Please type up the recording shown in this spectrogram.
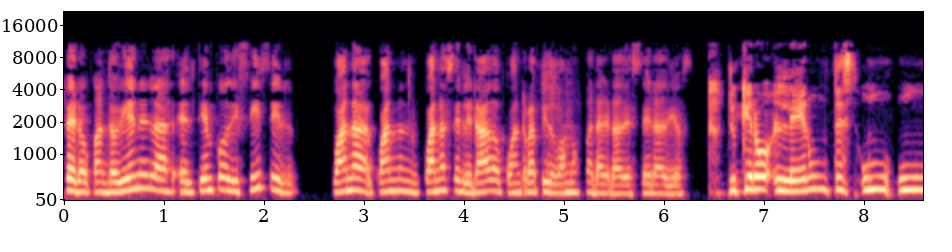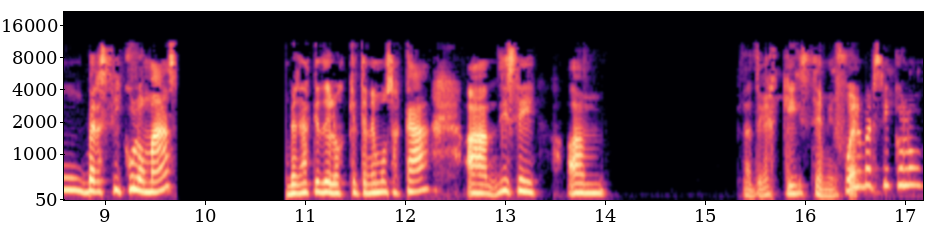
Pero cuando viene el tiempo difícil, cuán, cuán, cuán acelerado, cuán rápido vamos para agradecer a Dios. Yo quiero leer un, un, un versículo más, ¿verdad? Que de los que tenemos acá, ah, dice, um, espérate, aquí se me fue el versículo.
